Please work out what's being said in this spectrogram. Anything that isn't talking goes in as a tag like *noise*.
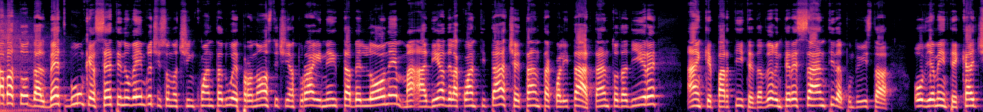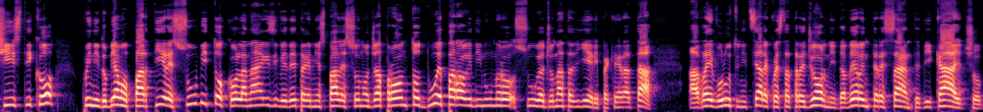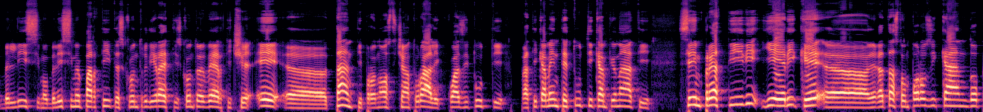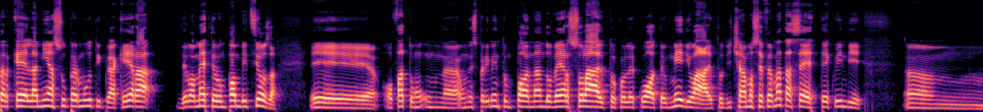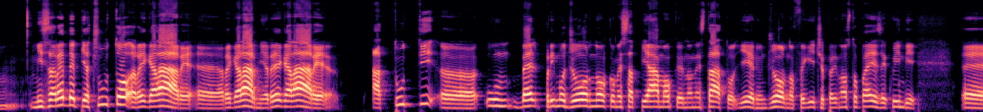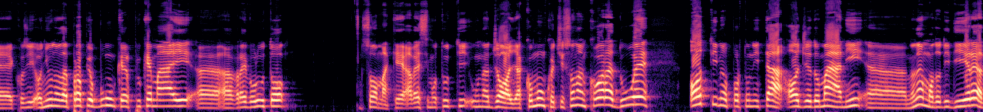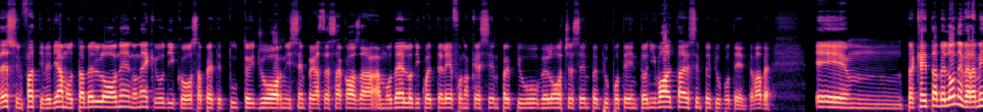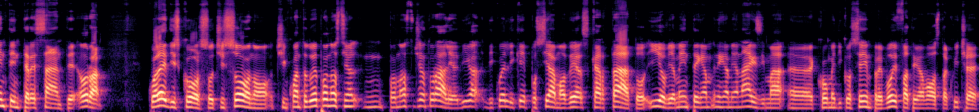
Sabato dal Bet Bunker 7 novembre ci sono 52 pronostici naturali nel tabellone, ma al di là della quantità c'è tanta qualità, tanto da dire, anche partite davvero interessanti dal punto di vista ovviamente calcistico. Quindi dobbiamo partire subito con l'analisi. Vedete alle mie spalle sono già pronto. Due parole di numero sulla giornata di ieri, perché in realtà avrei voluto iniziare questa tre giorni davvero interessante di calcio, bellissimo, bellissime partite, scontri diretti, scontri al vertice e eh, tanti pronostici naturali, quasi tutti, praticamente tutti i campionati sempre attivi. Ieri che eh, in realtà sto un po' rosicando perché la mia super multipla che era, devo ammettere, un po' ambiziosa, e ho fatto un, un, esperimento un po' andando verso l'alto con le quote, un medio alto, diciamo, si è fermata a 7, quindi um, mi sarebbe piaciuto regalare, eh, regalarmi, regalare a tutti eh, un bel primo giorno, come sappiamo che non è stato ieri un giorno felice per il nostro paese, quindi eh, così ognuno dal proprio bunker più che mai eh, avrei voluto insomma, che avessimo tutti una gioia. Comunque ci sono ancora due ottime opportunità oggi e domani. Eh, non è un modo di dire, adesso infatti vediamo il tabellone, non è che lo dico, sapete, tutti i giorni, sempre la stessa cosa a modello di quel telefono che è sempre più veloce, sempre più potente, ogni volta è sempre più potente, vabbè. E, ehm, perché il tabellone è veramente interessante. Ora, Qual è il discorso? Ci sono 52 pronostici, mm, pronostici naturali di, di, quelli che possiamo aver scartato. Io ovviamente nella mia analisi, ma eh, come dico sempre, voi fate la vostra. Qui c'è,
